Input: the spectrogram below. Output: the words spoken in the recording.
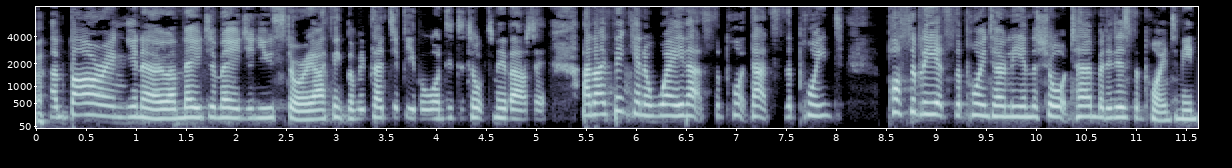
I'm barring, you know, a major, major news story. I think there'll be plenty of people wanting to talk to me about it. And I think, in a way, that's the point. That's the point. Possibly it's the point only in the short term, but it is the point. I mean,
